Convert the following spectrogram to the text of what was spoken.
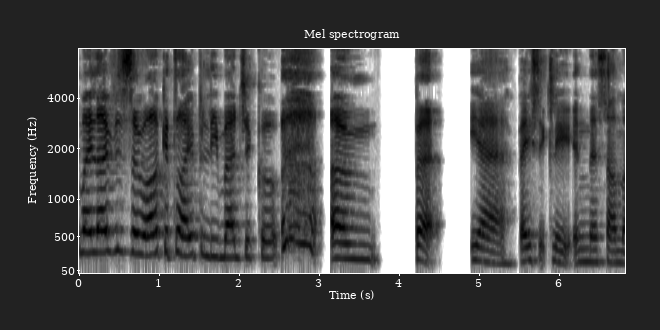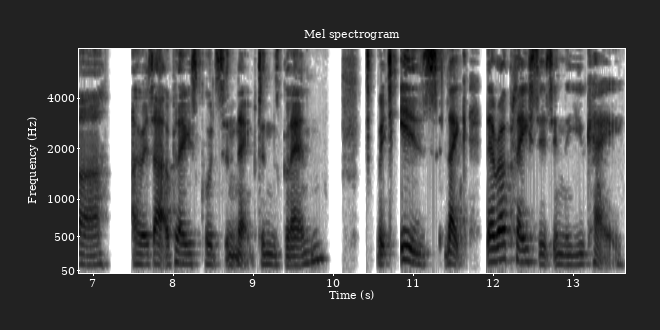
my life is so archetypally magical. Um, but yeah, basically in the summer I was at a place called St Nectan's Glen, which is like there are places in the UK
